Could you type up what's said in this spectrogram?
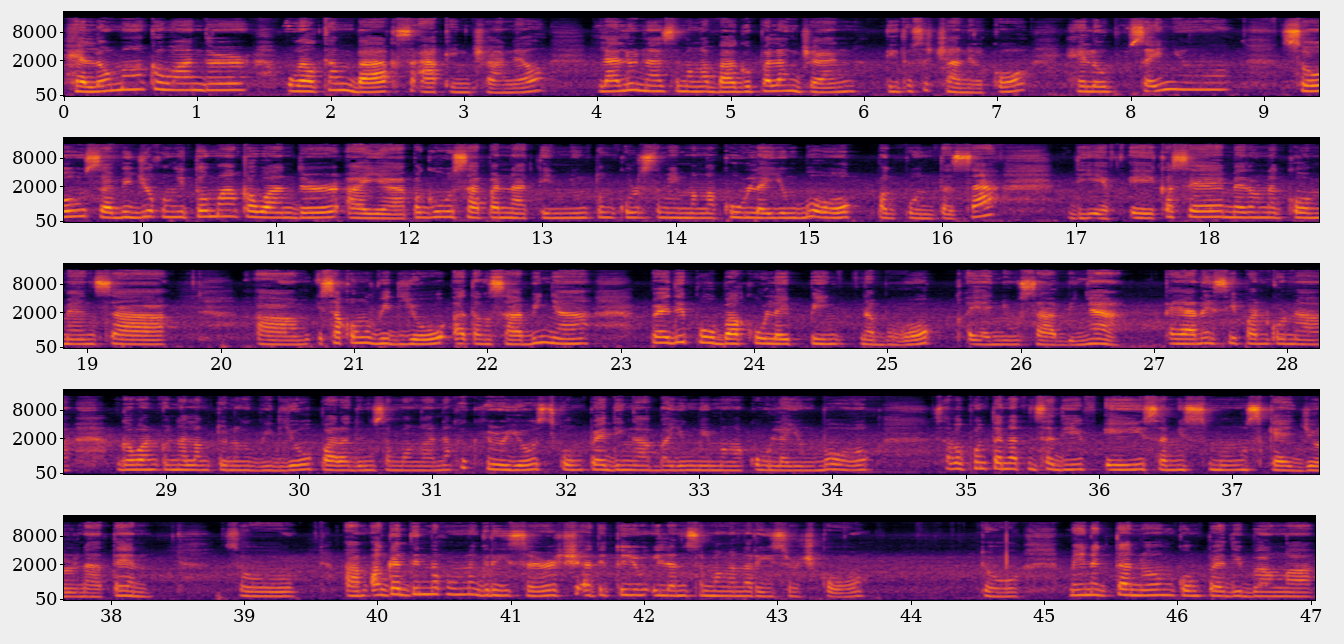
Hello mga ka-wonder! Welcome back sa aking channel, lalo na sa mga bago pa lang dyan dito sa channel ko. Hello po sa inyo! So, sa video kong ito mga ka-wonder ay uh, pag-uusapan natin yung tungkol sa may mga kulay yung buhok pagpunta sa DFA. Kasi merong nag-comment sa um, isa kong video at ang sabi niya, pwede po ba kulay pink na buhok? Ayan yung sabi niya. Kaya naisipan ko na gawan ko na lang to ng video para dun sa mga nakikurious kung pwede nga ba yung may mga kulay yung buhok sa pagpunta natin sa DFA sa mismong schedule natin. So, um, agad din akong nag-research at ito yung ilan sa mga na-research ko. So, may nagtanong kung pwede bang uh,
